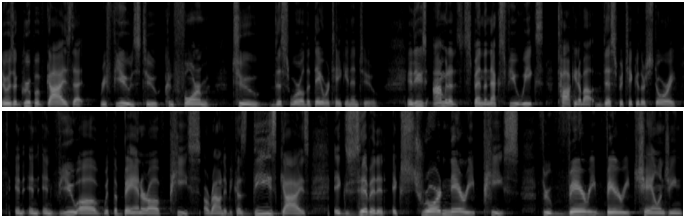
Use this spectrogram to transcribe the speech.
There was a group of guys that refused to conform to this world that they were taken into. These, I'm going to spend the next few weeks talking about this particular story in, in, in view of, with the banner of peace around it, because these guys exhibited extraordinary peace through very, very challenging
